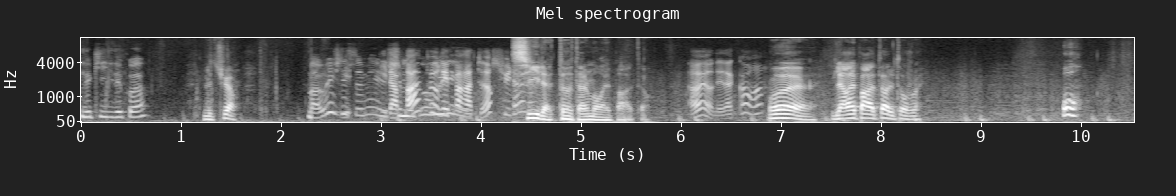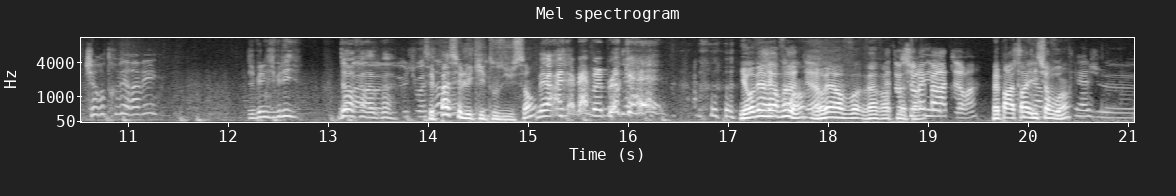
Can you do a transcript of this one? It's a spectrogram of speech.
De qui? De quoi? Le tueur. Bah oui, je l'ai semé. Il a pas un peu réparateur celui-là Si, il a totalement réparateur. Ah ouais, on est d'accord, hein Ouais, il a réparateur, il est rejoué. J'ai retrouvé Ravé. J'ai béni, j'ai béni. Viens, on va Bah, euh, C'est pas ouais, celui qui tousse du sang. Mais arrête de me bloquer Il revient vers vous, hein. Il revient vers, votre Attention réparateur, hein Réparateur, il est sur vous, hein. euh.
